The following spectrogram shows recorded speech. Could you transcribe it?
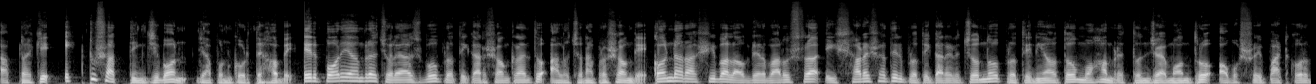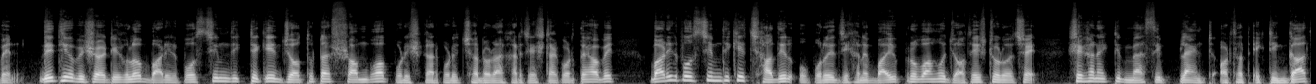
আপনাকে একটু সাত্ত্বিক জীবন যাপন করতে হবে। এরপরে আমরা চলে আসব প্রতিকার সংক্রান্ত আলোচনা প্রসঙ্গে। কন্যা রাশি বা লগ্নের মানুষরা এই সাড়ে সাতের প্রতিকারের জন্য প্রতিনিয়ত মহামৃত্যুঞ্জয় মন্ত্র অবশ্যই পাঠ করবেন। দ্বিতীয় বিষয়টি হলো, বাড়ির পশ্চিম দিক থেকে যতটা সম্ভব পরিষ্কার পরিচ্ছন্ন রাখার চেষ্টা করতে হবে। বাড়ির পশ্চিম দিকে ছাদের উপরে যেখানে বায়ুপ্রবাহ যথেষ্ট রয়েছে, সেখানে একটি ম্যাসিভ প্ল্যান্ট অর্থাৎ একটি গাছ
